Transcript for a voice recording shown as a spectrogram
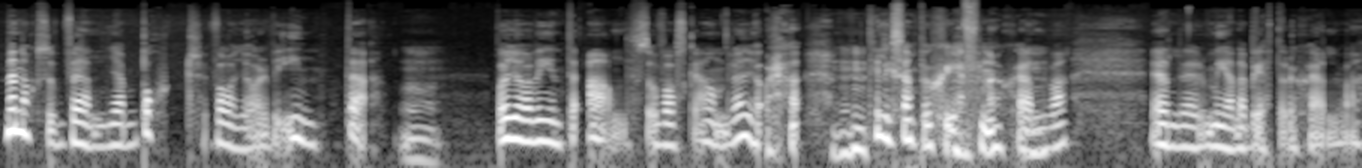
Men också välja bort, vad gör vi inte? Mm. Vad gör vi inte alls och vad ska andra göra? Mm. Till exempel cheferna själva mm. eller medarbetare själva.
